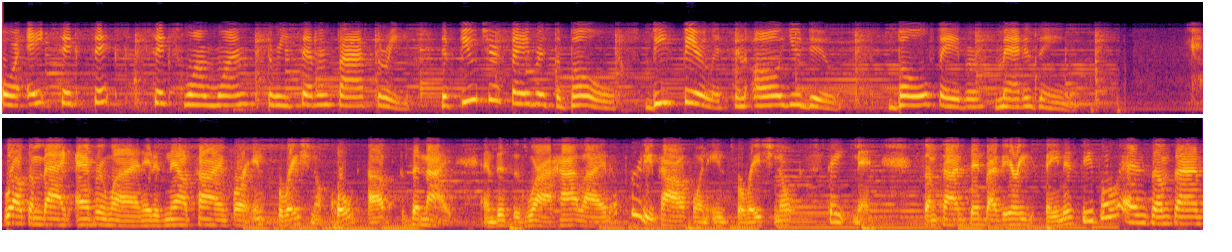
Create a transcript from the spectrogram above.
or 866 611 3753. The future favors the bold. Be fearless in all you do. Bold Favor Magazine. Welcome back, everyone. It is now time for our inspirational quote of the night. And this is where I highlight a pretty powerful and inspirational statement. Sometimes said by very famous people and sometimes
